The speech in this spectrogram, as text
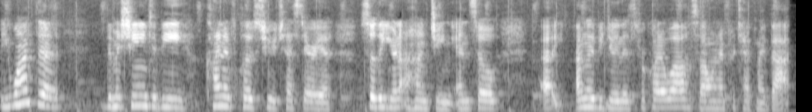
You want the, the machine to be kind of close to your chest area so that you're not hunching. And so uh, I'm gonna be doing this for quite a while, so I wanna protect my back.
